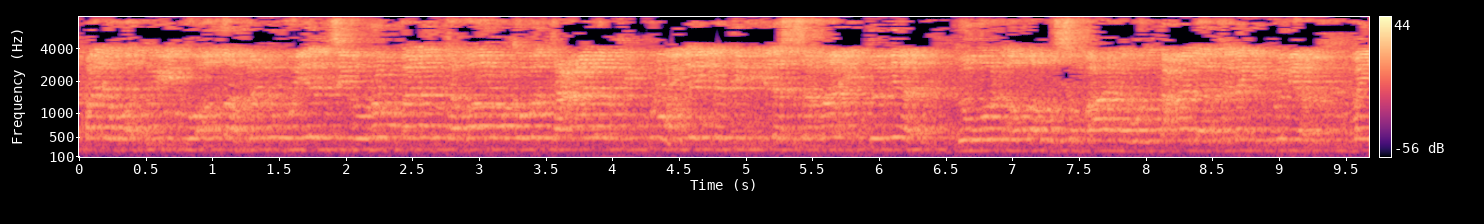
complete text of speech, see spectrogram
pada waktu itu Allah menunggu yanzilu rabbana tabaraka wa ta'ala fi kulli lailatin ila as-sama'i dunya turun Allah subhanahu wa ta'ala ke langit dunia may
